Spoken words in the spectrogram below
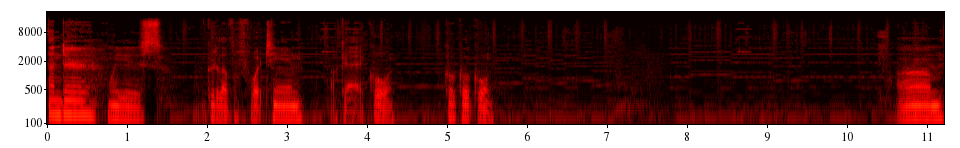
Thunder, we'll use go to level 14. Okay, cool. Cool, cool, cool. Um,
